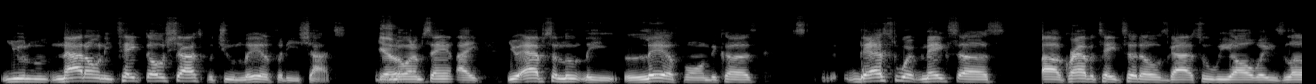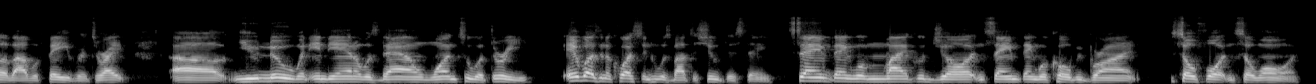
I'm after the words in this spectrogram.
you not only take those shots, but you live for these shots. Yep. You know what I'm saying? Like you absolutely live for them because that's what makes us uh, gravitate to those guys who we always love, our favorites, right? Uh, you knew when Indiana was down one, two, or three, it wasn't a question who was about to shoot this thing. Same thing with Michael Jordan, same thing with Kobe Bryant, so forth and so on.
